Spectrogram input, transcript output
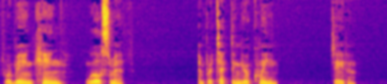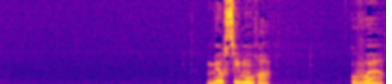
for being King Will Smith and protecting your queen, Jada. Merci, Moura. Au revoir.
